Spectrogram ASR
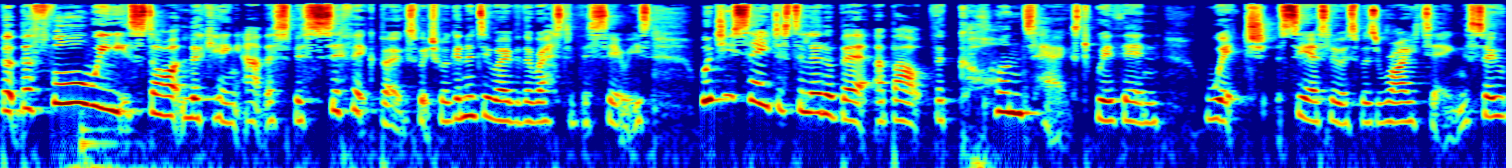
But before we start looking at the specific books, which we're going to do over the rest of the series, would you say just a little bit about the context within which C.S. Lewis was writing? So,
